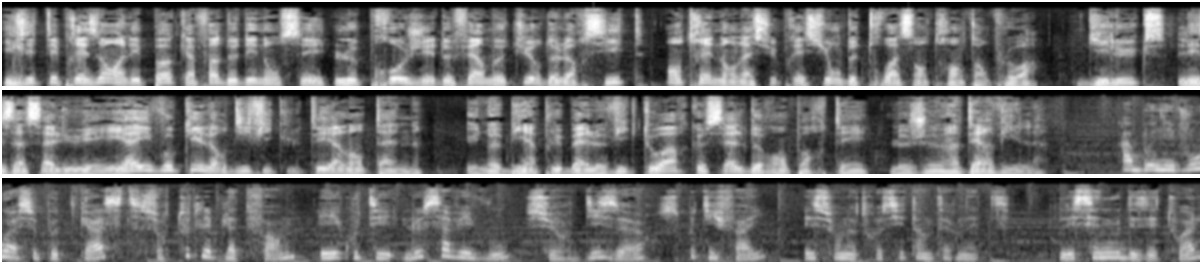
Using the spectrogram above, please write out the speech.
Ils étaient présents à l'époque afin de dénoncer le projet de fermeture de leur site entraînant la suppression de 330 emplois. Guy Lux les a salués et a évoqué leurs difficultés à l'antenne. Une bien plus belle victoire que celle de remporter le jeu Interville. Abonnez-vous à ce podcast sur toutes les plateformes et écoutez Le Savez-vous sur Deezer, Spotify et sur notre site internet. Laissez-nous des étoiles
